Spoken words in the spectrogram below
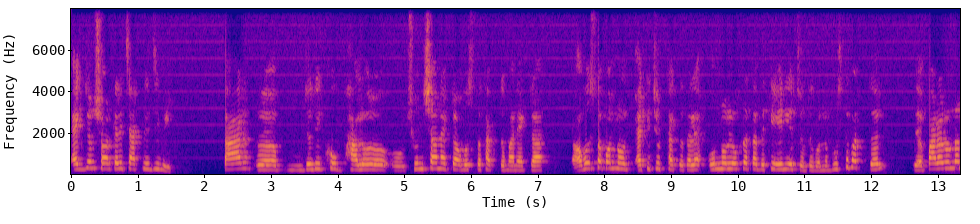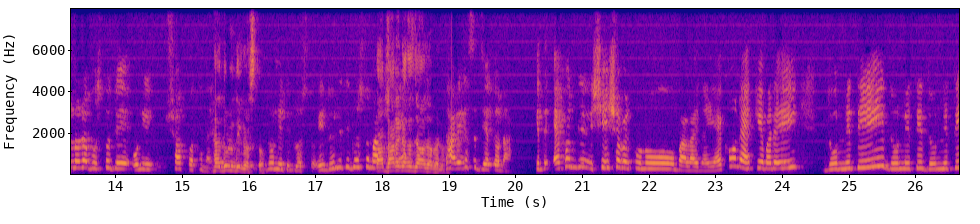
একজন সরকারি চাকরিজীবী তার যদি খুব ভালো শুনশান একটা অবস্থা থাকতো মানে একটা অবস্থাপন্ন অ্যাটিচিউড থাকতো তাহলে অন্য লোকরা তাদেরকে এড়িয়ে চলতে পারতো বুঝতে পারতেন পাড়ার অন্যান্যরা বুঝতো যে উনি সৎ পথে নাই। হ্যাঁ দুর্নীতিগ্রস্ত। দুর্নীতিগ্রস্ত। এই দুর্নীতিগ্রস্ত ধারে কাছে যাওয়া যাবে না। ধারে কাছে যেত না। কিন্তু এখন যে সেই সবের কোনো বালাই নাই। এখন একেবারেই দুর্নীতি দুর্নীতি দুর্নীতি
